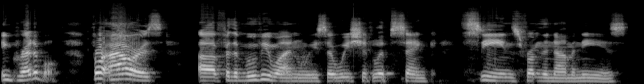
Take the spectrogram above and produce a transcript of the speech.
incredible. For ours, uh, for the movie one, we said we should lip sync scenes from the nominees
